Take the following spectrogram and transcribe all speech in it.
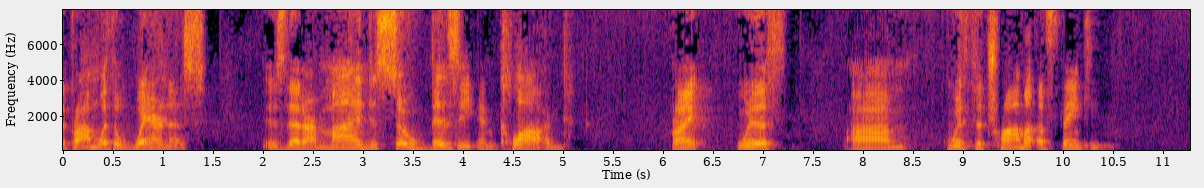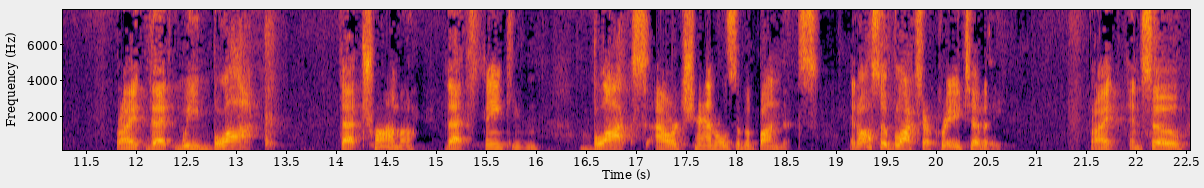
the problem with awareness is that our mind is so busy and clogged, right, with um, with the trauma of thinking, right, that we block that trauma, that thinking, blocks our channels of abundance. It also blocks our creativity, right? And so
